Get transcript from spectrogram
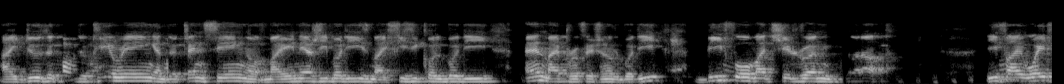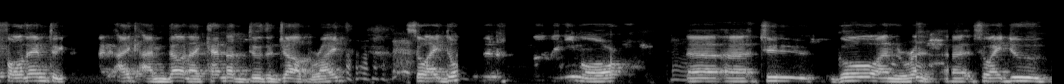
I do the, the clearing and the cleansing of my energy bodies, my physical body, and my professional body before my children got up. If I wait for them to, I, I'm done. I cannot do the job, right? So I don't even have anymore uh, uh, to go and run. Uh, so I do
